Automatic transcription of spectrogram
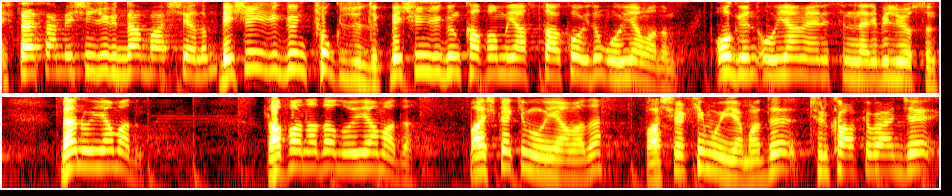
İstersen 5. günden başlayalım. Beşinci gün çok üzüldük. Beşinci gün kafamı yastığa koydum uyuyamadım. O gün uyuyamayan isimleri biliyorsun. Ben uyuyamadım. Rafa Nadal uyuyamadı. Başka kim uyuyamadı? Başka kim uyuyamadı? Türk halkı bence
